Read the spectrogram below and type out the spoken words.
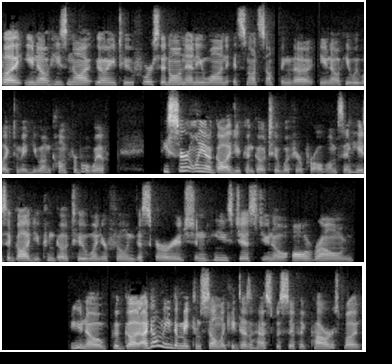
But, you know, he's not going to force it on anyone. It's not something that, you know, he would like to make you uncomfortable with he's certainly a god you can go to with your problems and he's a god you can go to when you're feeling discouraged and he's just you know all around you know good god i don't mean to make him sound like he doesn't have specific powers but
